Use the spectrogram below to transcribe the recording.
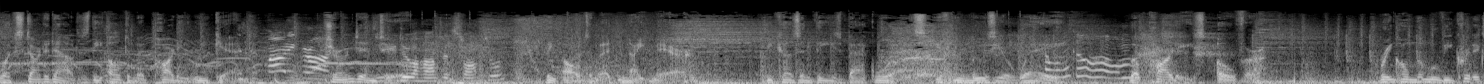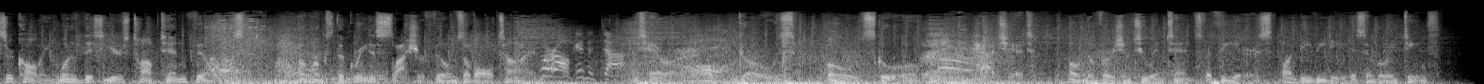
What started out as the ultimate party weekend Mardi Gras. turned Do do into a haunted swamp tour? the ultimate nightmare. Because in these backwoods, if you lose your way, the party's over. Bring Home the Movie critics are calling one of this year's top 10 films amongst the greatest slasher films of all time. We're all gonna die. Terror goes old school. Hatchet. Own the version 2 intense for theaters on DVD December 18th.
